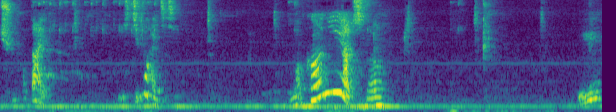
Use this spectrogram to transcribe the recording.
Чего хватает? Издевайтесь. Наконец-то. И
